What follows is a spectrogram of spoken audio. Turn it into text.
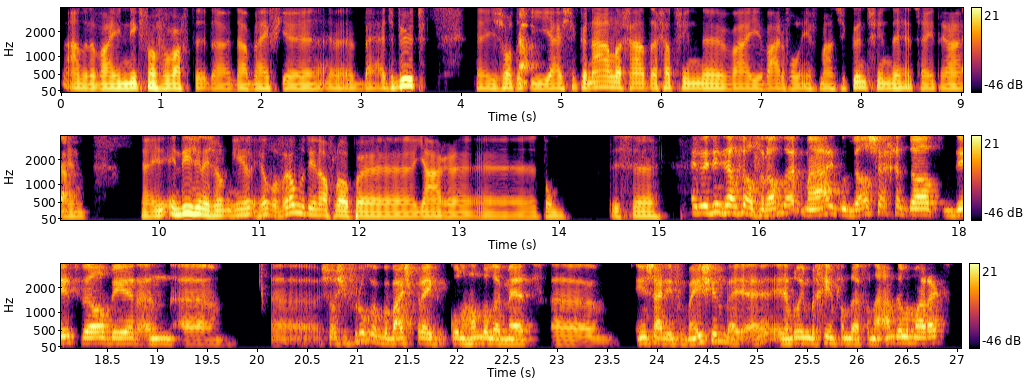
Aandelen waar je niks van verwachtte, daar, daar blijf je bij uit de buurt. Eh, je zorgt dat je de juiste kanalen gaat, eh, gaat vinden waar je waardevolle informatie kunt vinden, et cetera. En ja, in, in, die zin is er ook heel, heel veel veranderd in de afgelopen uh, jaren, Tom. Dus, er is niet heel veel veranderd, maar ik moet wel zeggen dat dit wel weer een. zoals je vroeger bij wijze van spreken kon handelen met inside information, bij, helemaal in het begin van de, van de aandelenmarkt.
